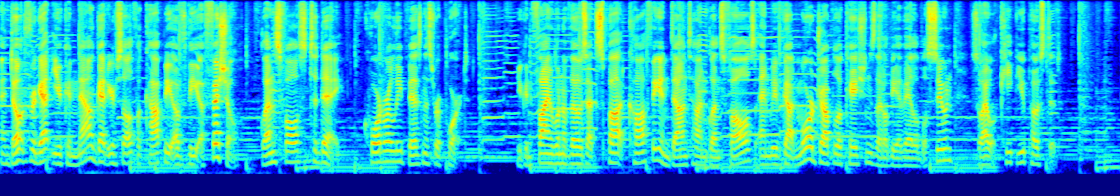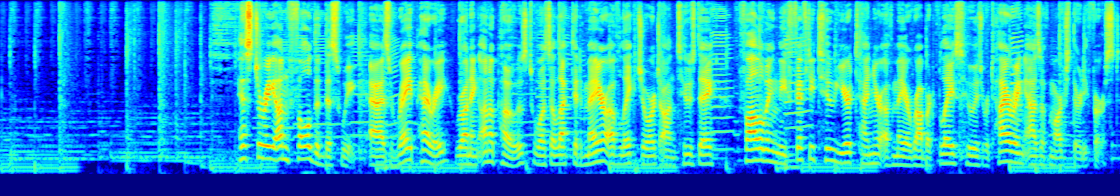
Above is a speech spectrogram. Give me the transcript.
And don't forget, you can now get yourself a copy of the official Glens Falls Today quarterly business report. You can find one of those at Spot Coffee in downtown Glens Falls, and we've got more drop locations that'll be available soon, so I will keep you posted. History unfolded this week as Ray Perry, running unopposed, was elected mayor of Lake George on Tuesday, following the 52 year tenure of Mayor Robert Blais, who is retiring as of March 31st.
